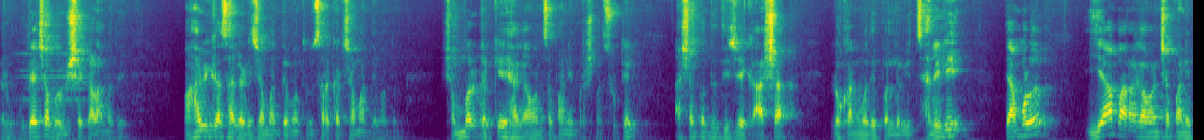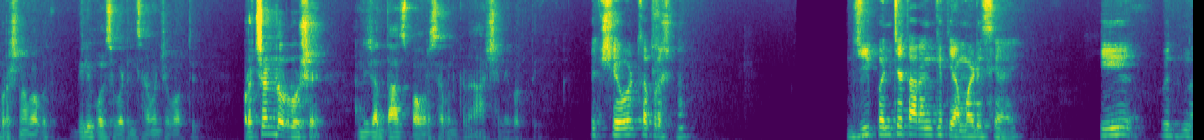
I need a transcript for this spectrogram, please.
तर उद्याच्या भविष्यकाळामध्ये महाविकास आघाडीच्या माध्यमातून सरकारच्या माध्यमातून शंभर टक्के ह्या गावांचा पाणी प्रश्न सुटेल अशा पद्धतीची एक आशा लोकांमध्ये पल्लवित झालेली आहे. त्यामुळं या बारा गावांच्या पाणी प्रश्नाबाबत दिलीप वळसे पाटील साहेबांच्या बाबतीत प्रचंड रोष आहे आणि जनता आज पवारसाहेबांकडे आशेने बघते. एक शेवटचा प्रश्न. जी पंचतारांकित एम आय डी सी आहे ही विद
